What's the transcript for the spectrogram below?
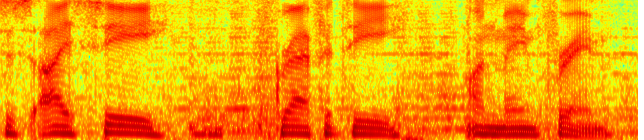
This is IC Gravity on mainframe.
